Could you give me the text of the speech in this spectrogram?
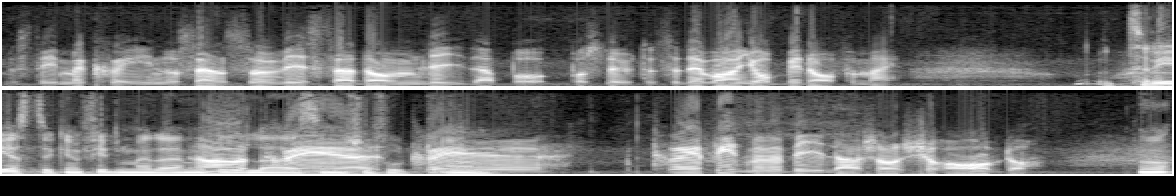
med Steve McQueen och sen så visade de Lida på, på slutet. Så det var en jobbig dag för mig. Tre stycken filmer där med Ja, bilar som kör fort. tre, Ja. tre filmer med bilar som kör av då. Ja.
